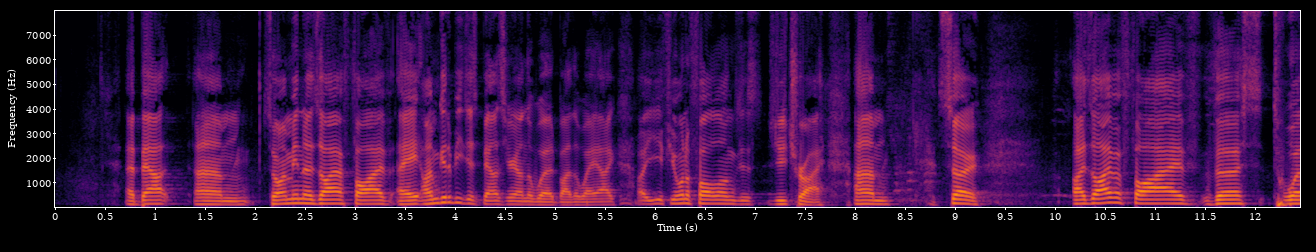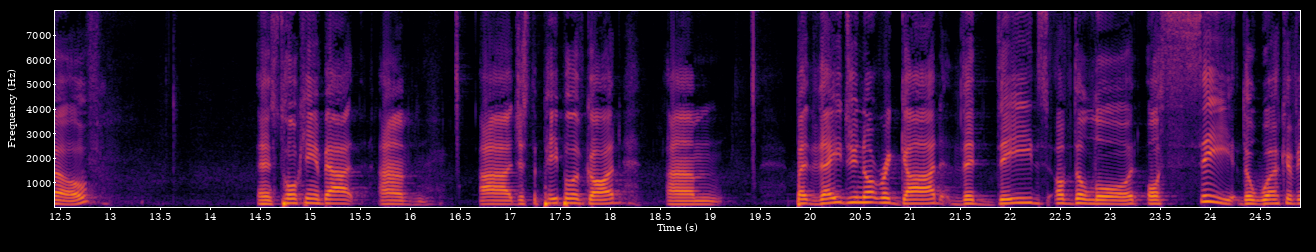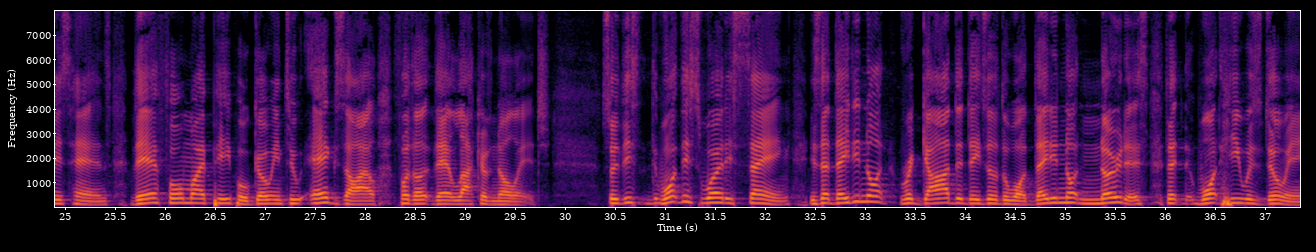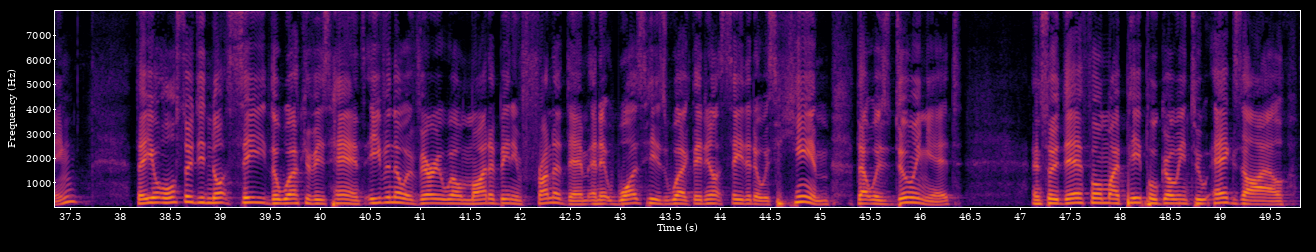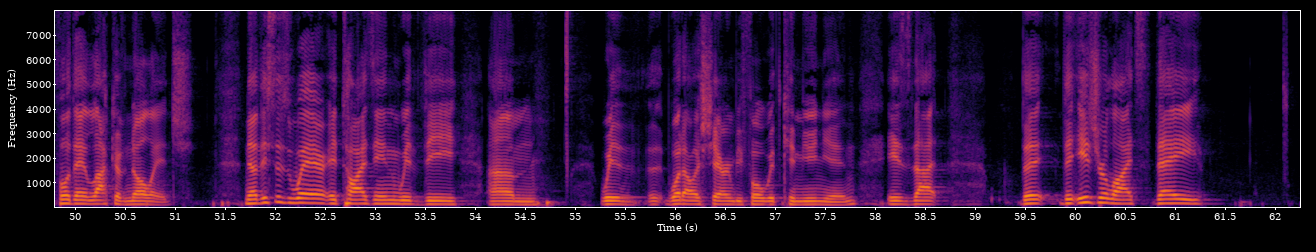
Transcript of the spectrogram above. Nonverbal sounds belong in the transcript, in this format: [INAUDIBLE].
about um, so I'm in Isaiah 5, 8. I'm going to be just bouncing around the word, by the way. I, if you want to follow along, just you try. Um, so Isaiah 5, verse 12, and it's talking about um, uh, just the people of God. Um, but they do not regard the deeds of the Lord or see the work of his hands. Therefore, my people go into exile for the, their lack of knowledge. So this, what this word is saying is that they did not regard the deeds of the Lord. They did not notice that what he was doing. They also did not see the work of his hands, even though it very well might have been in front of them and it was his work. They did not see that it was him that was doing it. And so, therefore, my people go into exile for their lack of knowledge. Now, this is where it ties in with the um, with what I was sharing before with communion. Is that the, the Israelites, they,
